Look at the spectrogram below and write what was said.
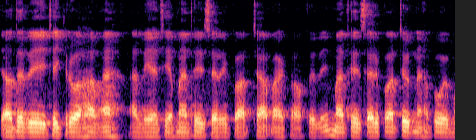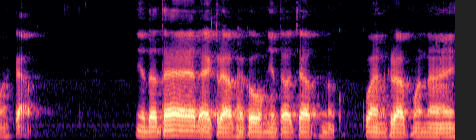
Chaudhary Chikrohama Alia Chia Mathe Saripot Cha Bà Cọc Từ Đi Mathe Saripot Chút Na Bùi Mò Cạo Nhà ta thế đại grab hạ cô nhà ta chấp quan grab mà này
